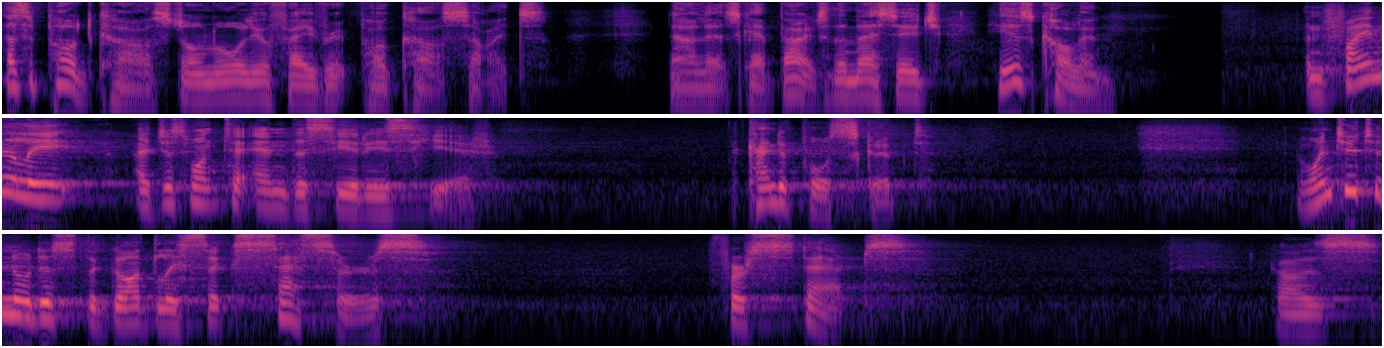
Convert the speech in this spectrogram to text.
as a podcast on all your favourite podcast sites. Now let's get back to the message. Here's Colin. And finally, I just want to end the series here. A kind of postscript. I want you to notice the godly successors' first steps. Because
